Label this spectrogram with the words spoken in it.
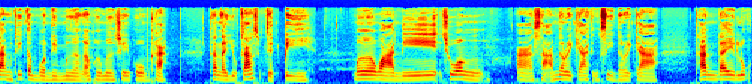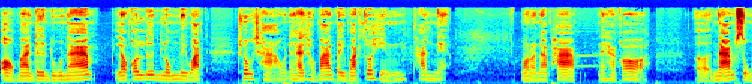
ตั้งที่ตำบลในเมืองอำเภอเมืองชัยภูมิค่ะ ท่านอายุ 97 ปี เมื่อวานนี้ช่วงสามนาฬิกาถึง4นาฬิกาท่านได้ลุกออกมาเดินดูน้ำแล้วก็ลื่นล้มในวัดช่วงเช้านะคะ ชาวบ้านไปวัดก็เห็นท่านเนี่ยมรณภาพนะคะก็น้ำสูง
